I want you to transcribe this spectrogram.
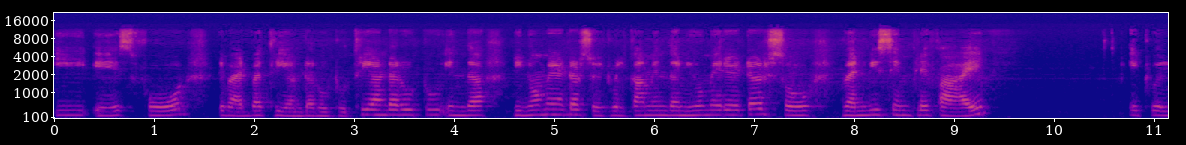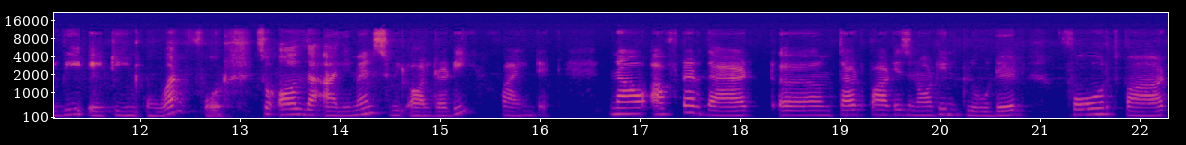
e is 4 divided by 3 under root 2. 3 under root 2 in the denominator, so it will come in the numerator. So when we simplify, it will be 18 over 4. So all the elements we already find it. Now after that, um, third part is not included. Fourth part,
